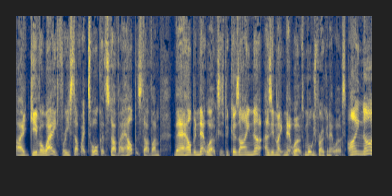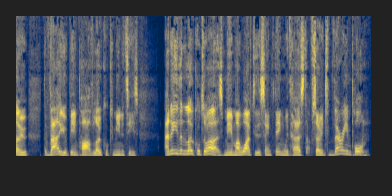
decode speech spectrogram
I give away free stuff. I talk at stuff. I help at stuff. I'm there helping networks. It's because I know, as in like networks, mortgage broker networks. I know the value of being part of local communities, and even local to us. Me and my wife do the same thing with her stuff. So it's very important.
